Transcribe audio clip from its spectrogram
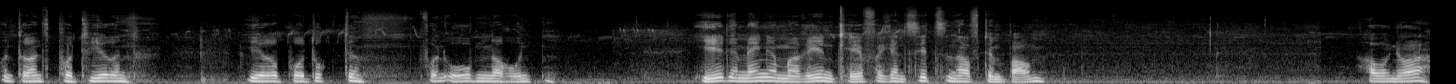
und transportieren ihre Produkte von oben nach unten. Jede Menge Marienkäferchen sitzen auf dem Baum, aber nur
